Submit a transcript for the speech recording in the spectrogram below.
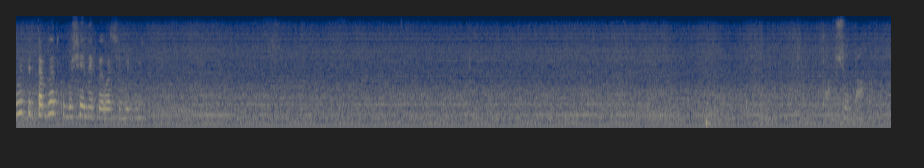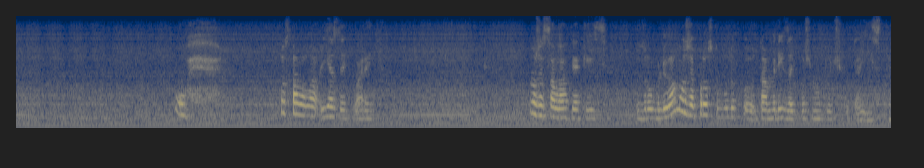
Ой, під таблетку, бо ще й не пила сьогодні. Що так. Ой, поставила язик варить. Може салат якийсь зроблю, а може просто буду там різати по шматочку та їсти.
